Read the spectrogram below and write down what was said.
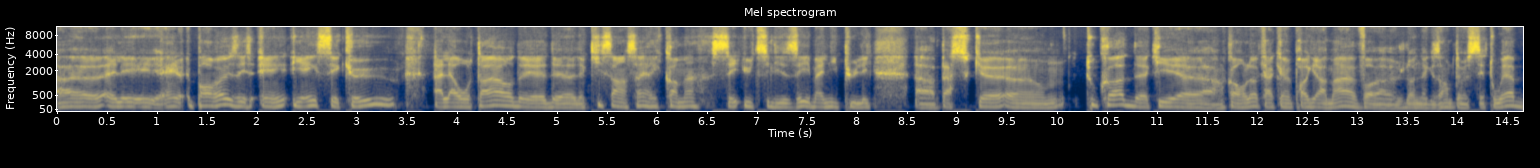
Euh, elle est poreuse et, insécure à la hauteur de, qui s'en sert et comment c'est utilisé et manipulé. Euh, parce que euh, tout code qui est encore là, quand un programmeur va, je donne l'exemple d'un site web,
